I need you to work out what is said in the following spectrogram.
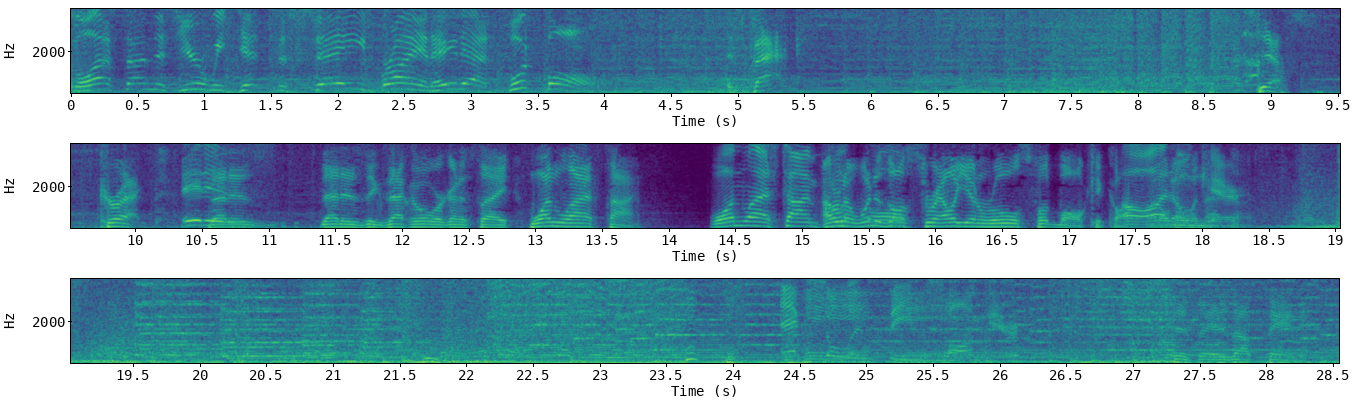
For the last time this year, we get to say Brian Haydad football is back. Yes, correct. It That is- is that is exactly what we're going to say. One last time. One last time. I don't know when does Australian rules football kick off. Oh, I don't when that care. Excellent theme song here. It is, it is outstanding.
